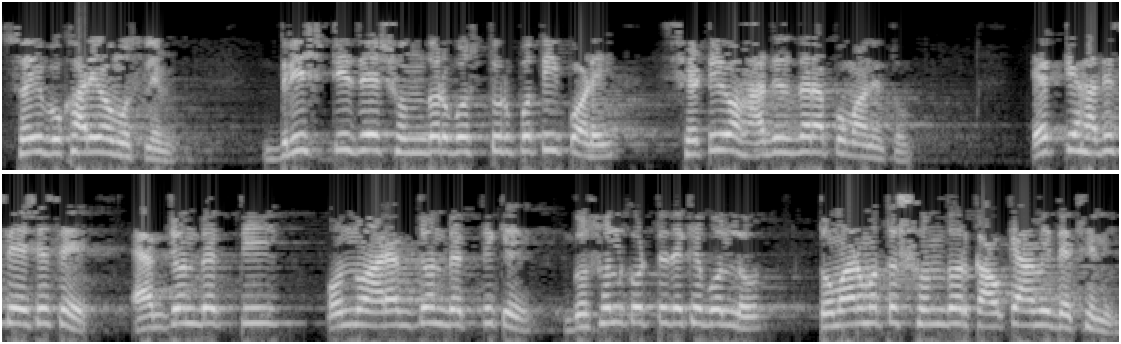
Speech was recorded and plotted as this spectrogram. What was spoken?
সেই বুখারি ও মুসলিম। দৃষ্টি যে সুন্দর বস্তুর প্রতি পড়ে, সেটিও হাদিস দ্বারা প্রমাণিত। একটি হাদিসে এসেছে, একজন ব্যক্তি অন্য আরেকজন ব্যক্তিকে গোসল করতে দেখে বলল, তোমার মতো সুন্দর কাউকে আমি দেখিনি।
